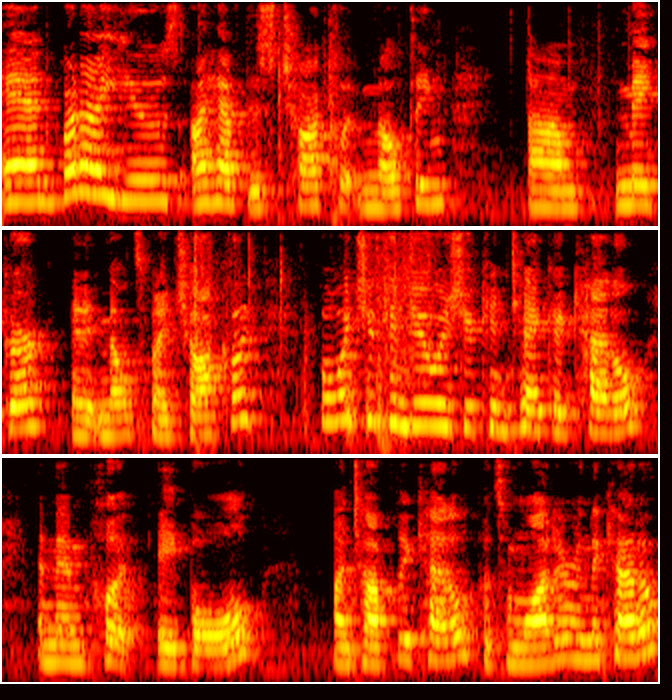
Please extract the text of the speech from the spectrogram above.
And what I use, I have this chocolate melting um, maker, and it melts my chocolate. But what you can do is you can take a kettle and then put a bowl on top of the kettle, put some water in the kettle,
